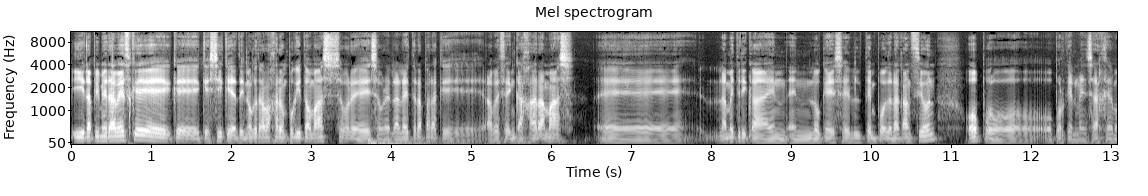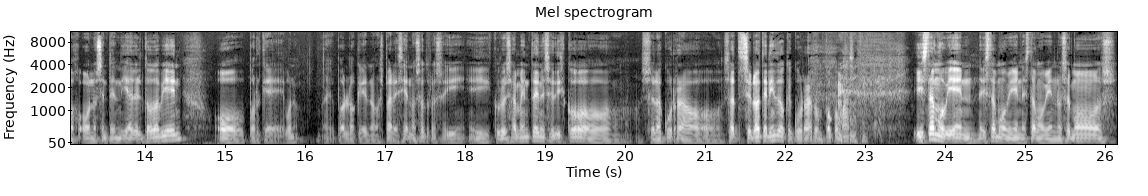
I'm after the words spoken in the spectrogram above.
Y la primera vez que, que, sí, que he tenido que trabajar un poquito más sobre, sobre la letra para que a veces encajara más eh, la métrica en, en, lo que es el tempo de la canción o, o porque el mensaje o no se entendía del todo bien o porque, bueno, eh, por lo que nos parecía a nosotros. Y, curiosamente en ese disco se lo ha currado, se lo ha tenido que currar un poco más. y está muy bien, está muy bien, está muy bien. Nos hemos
